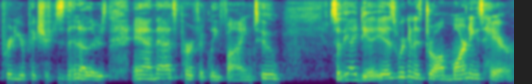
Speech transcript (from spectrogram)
prettier pictures than others and that's perfectly fine too. So the idea is we're going to draw marnie's hair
